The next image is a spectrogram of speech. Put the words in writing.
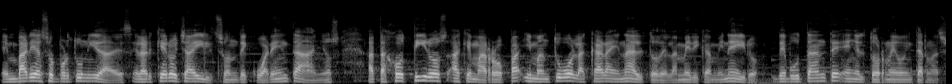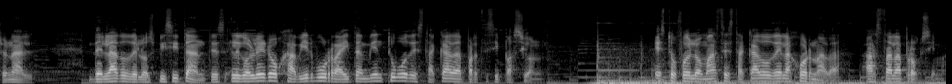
En varias oportunidades, el arquero Jailson, de 40 años, atajó tiros a quemarropa y mantuvo la cara en alto del América Mineiro, debutante en el torneo internacional. Del lado de los visitantes, el golero Javier Burray también tuvo destacada participación. Esto fue lo más destacado de la jornada. Hasta la próxima.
